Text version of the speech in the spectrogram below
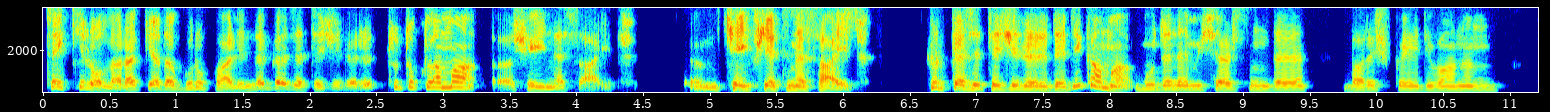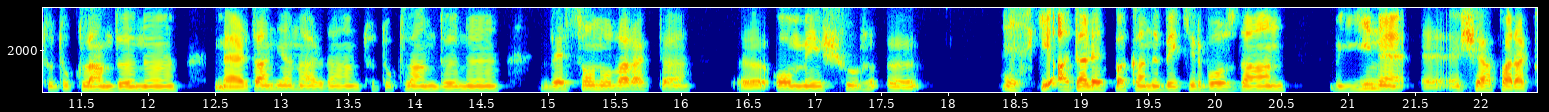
tekil olarak ya da grup halinde gazetecileri tutuklama e, şeyine sahip, keyfiyetine sahip. Türk gazetecileri dedik ama bu dönem içerisinde Barış Pehlivan'ın tutuklandığını, Merdan Yanardağ'ın tutuklandığını ve son olarak da e, o meşhur e, eski Adalet Bakanı Bekir Bozdağ'ın yine e, şey yaparak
